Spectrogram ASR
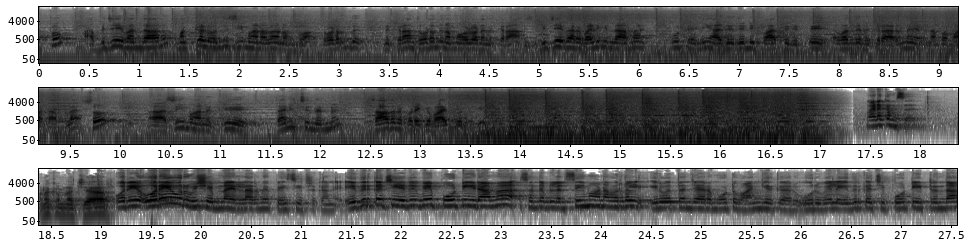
அப்போ விஜய் வந்தாலும் மக்கள் வந்து சீமானை தான் நம்புவான். தொடர்ந்து நிற்கிறான் தொடர்ந்து நம்மளோட நிற்கிறான் விஜய் வேற வழி இல்லாமல் கூட்டணி அது இதுன்னு பார்த்துக்கிட்டு வந்து நிற்கிறாருன்னு நம்ப மாட்டாப்புல. ஸோ சீமானுக்கு தனிச்சு நின்று சாதனை படைக்க வாய்ப்பு இருக்குது வணக்கம் சார் வணக்கம் நாச்சியார். ஒரே ஒரே ஒரு விஷயம் தான் எல்லாருமே பேசிட்டு இருக்காங்க. எதிர்க்கட்சி எதுவுமே போட்டியிடாம செந்தமிழன் சீமான் அவர்கள் இருபத்தஞ்சாயிரம் ஓட்டு வாங்கியிருக்காரு. ஒருவேளை எதிர்க்கட்சி போட்டிட்டு இருந்தா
